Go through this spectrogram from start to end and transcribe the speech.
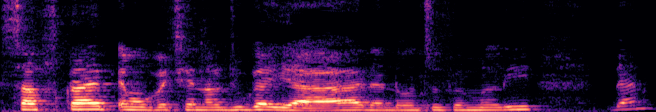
subscribe MOP Channel juga ya dan Daunsu Family dan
